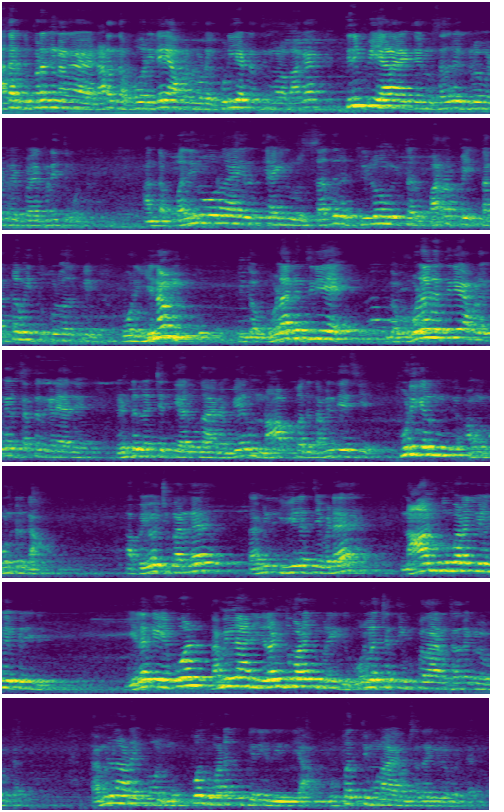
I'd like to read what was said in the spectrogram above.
அதற்கு பிறகு நாங்கள் நடந்த போரிலே அவர்களுடைய குடியேற்றத்தின் மூலமாக திருப்பி ஏழாயிரத்தி ஐநூறு சதுர கிலோமீட்டரை கிடைத்து கொண்டது அந்த பதினோராயிரத்தி ஐநூறு சதுர கிலோமீட்டர் பரப்பை தக்க வைத்துக் கொள்வதற்கு ஒரு இனம் இந்த உலகத்திலேயே இந்த உலகத்திலேயே அவ்வளவு பேர் செத்தது கிடையாது. ரெண்டு லட்சத்தி அறுபதாயிரம் பேரும் நாற்பது தமிழ் தேசிய புலிகளும் அவங்க கொண்டிருக்கான் அப்போ யோசிச்சு பாருங்க தமிழ் ஈழத்தை விட நான்கு மடங்கு இலங்கை பெரியது. இலங்கையை போல் தமிழ்நாடு இரண்டு மடங்கு பெரியது. ஒரு லட்சத்தி முப்பதாயிரம் சதுர கிலோமீட்டர் தமிழ்நாடை போல் முப்பது மடங்கு பெரியது இந்தியா. முப்பத்தி மூணாயிரம் சதுர கிலோமீட்டர்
